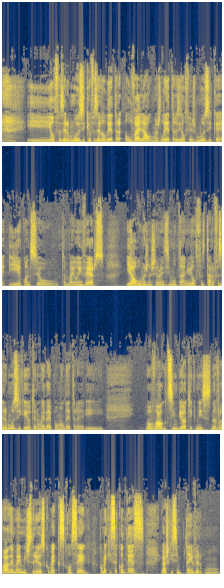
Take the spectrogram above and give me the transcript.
e ele fazer a música, eu fazer a letra. Levei-lhe algumas letras e ele fez música e aconteceu também o inverso. E algumas nasceram em simultâneo. Ele estar a fazer a música e eu ter uma ideia para uma letra e houve algo de simbiótico nisso. Na verdade, é meio misterioso como é que se consegue, como é que isso acontece. Eu acho que isso tem a ver com,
